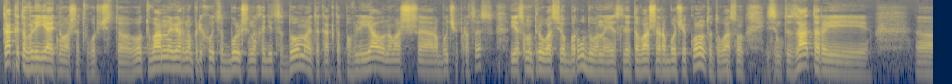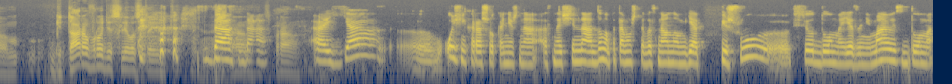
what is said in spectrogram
Как это влияет на ваше творчество? Вот вам, наверное, приходится больше находиться дома, это как-то повлияло на ваш э, рабочий процесс? Я смотрю, у вас все оборудовано, если это ваша рабочая комната, то у вас он и синтезатор, и гитара вроде слева стоит. Да, а, да. А, я э, очень хорошо, конечно, оснащена дома, потому что в основном я пишу э, все дома, я занимаюсь дома.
